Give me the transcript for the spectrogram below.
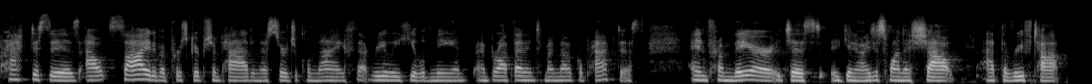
practices outside of a prescription pad and a surgical knife that really healed me and i brought that into my medical practice. And from there it just you know i just want to shout at the rooftop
